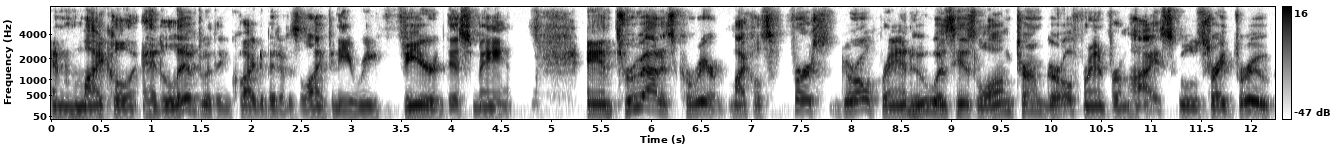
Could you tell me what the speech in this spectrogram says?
And Michael had lived with him quite a bit of his life, and he revered this man. And throughout his career, Michael's first girlfriend, who was his long term girlfriend from high school straight through,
